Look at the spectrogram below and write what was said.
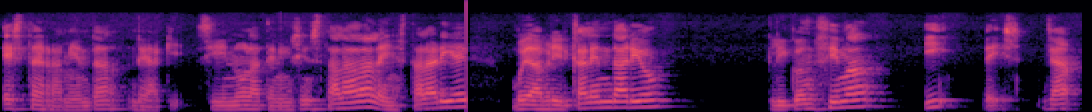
esta herramienta de aquí. Si no la tenéis instalada, la instalaríais. Voy a abrir calendario, clico encima y veis, ya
